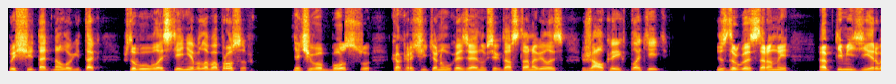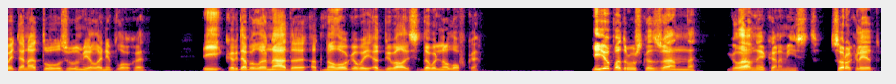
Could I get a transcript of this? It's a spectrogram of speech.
посчитать налоги так, чтобы у властей не было вопросов. Для чего боссу, как рачительному хозяину, всегда становилось жалко их платить. И с другой стороны, оптимизировать она тоже умела неплохо. И когда было надо, от налоговой отбивалась довольно ловко. Ее подружка Жанна, главный экономист, 40 лет.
